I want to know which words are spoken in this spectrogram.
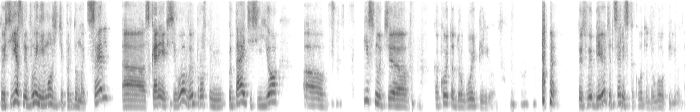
То есть, если вы не можете придумать цель, скорее всего, вы просто пытаетесь ее втиснуть э, в какой-то другой период. То есть вы берете цель из какого-то другого периода.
